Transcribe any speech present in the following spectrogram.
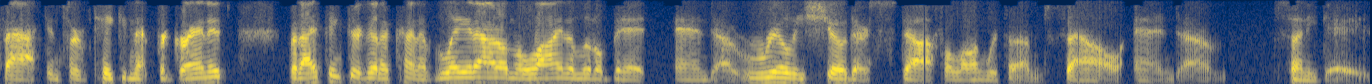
fact and sort of taken that for granted but I think they're going to kind of lay it out on the line a little bit and uh, really show their stuff along with um, Sal and um, Sunny Days.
